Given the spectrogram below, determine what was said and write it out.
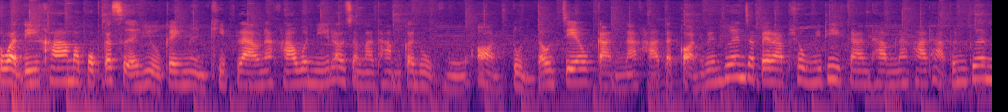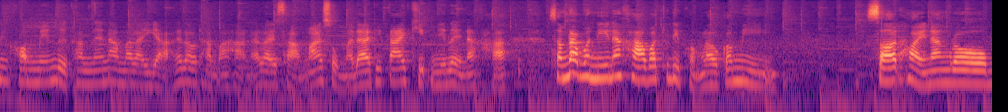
สวัสดีค่ะ มาพบกับเสือหิวกันอีกหนึ่งคลิปแล้วนะคะ วันนี้เราจะมาทำกระดูกหมูอ่อนตุ๋นเต้าเจี้ยวกันนะคะ แต่ก่อนที่เพื่อนๆจะไปรับชมวิธีการทำนะคะถ้าเพื่อนๆมีคอมเมนต์หรือคำแนะนำอะไรอยากให้เราทำอาหารอะไรสามารถส่งมาได้ที่ใต้คลิปนี้เลยนะคะสำหรับวันนี้นะคะ วัตถุดิบของเราก็มีซอสหอยนางรม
